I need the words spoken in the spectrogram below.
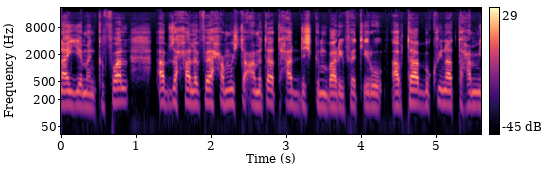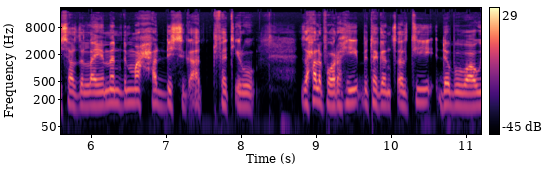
ናይ የመን ክፋል ኣብ ዝሓለፈ ሓሙሽተ ዓመታት ሓድሽ ግንባር ይፈጢሩ። ኣብታ ብኩናት ተሓሚሳ ዘላ የመን ድማ ሓድሽ ስግኣት ፈጢሩ ዝሓለፈ ወርሒ ብተገንፀልቲ ደቡባዊ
